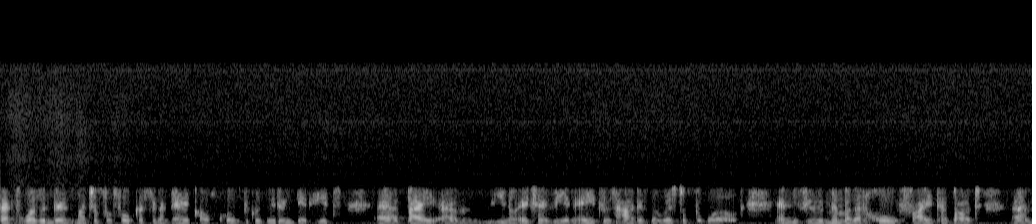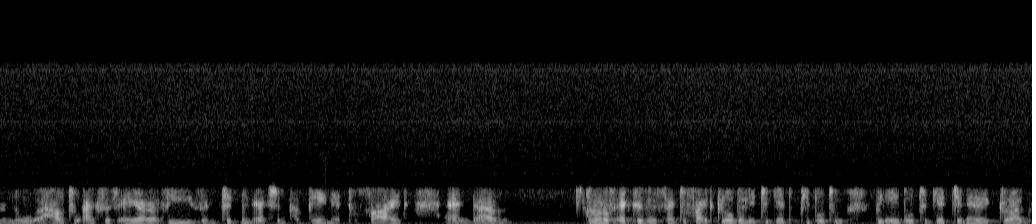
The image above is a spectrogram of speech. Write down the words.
that wasn't as much of a focus in America, of course, because they didn't get hit uh, by um, you know HIV and AIDS as hard as the rest of the world. And if you remember that whole fight about um, how to access ARVs and treatment action campaign and to fight and um, a lot of activists had to fight globally to get people to be able to get generic drugs.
